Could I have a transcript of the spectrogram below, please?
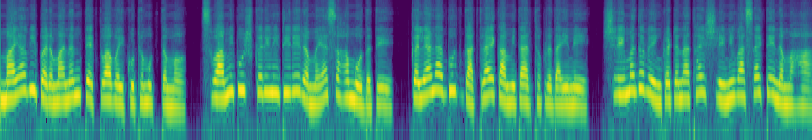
मायावी परमानंद त्यक्त्वा वैकुठमुक्तम स्वामी पुष्करिणीतीरे रमयासह मोदते. कल्याणाद्भुत गात्राय कामितार्थप्रदायिने. श्रीमद वेंकटनाथाय श्रीनिवासाय ते नमहा.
